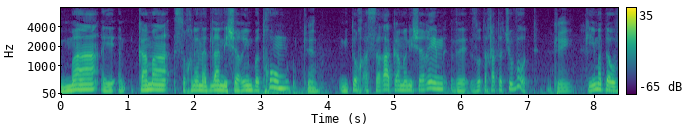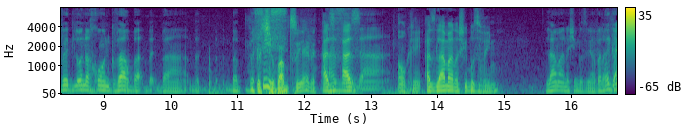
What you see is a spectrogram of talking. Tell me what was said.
מה, אה, כמה סוכני נדל"ן נשארים בתחום, כן, מתוך עשרה כמה נשארים, וזאת אחת התשובות. אוקיי. כי אם אתה עובד לא נכון כבר ב- ב- ב- ב- ב- בבסיס, תשובה מצוינת. אז, אז, אתה- אוקיי, אז למה אנשים עוזבים? למה אנשים עוזבים? אבל רגע,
